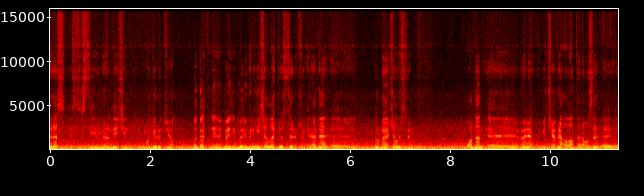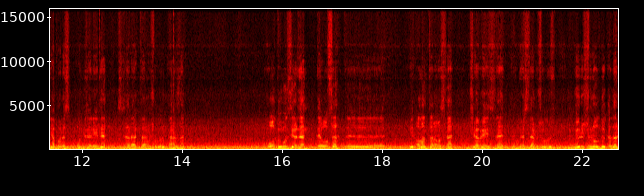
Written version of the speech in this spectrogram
biraz sisli gibi göründüğü için o görüntü yok. Fakat e, belli bölümünü inşallah gösterir. Çünkü ileride e, durmaya çalışırım. Oradan e, böyle bir çevre alan taraması e, yaparız. O güzelliği de sizlere aktarmış olurum. En azından olduğumuz yerden de olsa e, bir alan taramasına çevreyi size göstermiş oluruz. Görüşün olduğu kadar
